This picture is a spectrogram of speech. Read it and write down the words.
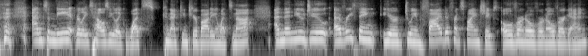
and to me, it really tells you like what's connecting to your body and what's not. And then you do everything, you're doing five different spine shapes over and over and over again,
